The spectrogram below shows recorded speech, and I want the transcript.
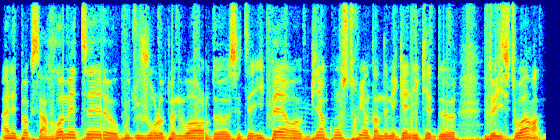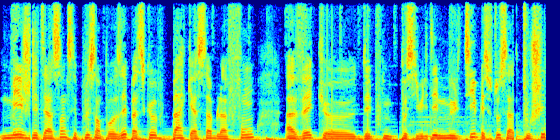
à l'époque, ça remettait au goût du jour l'open world. euh, C'était hyper euh, bien construit en termes de mécanique et de, de l'histoire. Mais GTA 5 c'est plus imposé parce que bac à sable à fond avec euh, des possibilités multiples et surtout ça a touché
